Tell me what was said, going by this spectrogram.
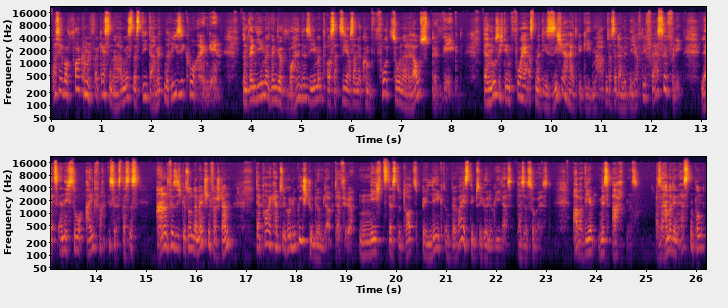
Was wir aber vollkommen vergessen haben, ist, dass die damit ein Risiko eingehen. Und wenn jemand, wenn wir wollen, dass jemand aus, sich aus seiner Komfortzone rausbewegt, dann muss ich dem vorher erstmal die Sicherheit gegeben haben, dass er damit nicht auf die Fresse fliegt. Letztendlich so einfach ist es. Das ist an und für sich gesunder Menschenverstand, da brauche ich kein Psychologiestudium dafür. Nichtsdestotrotz belegt und beweist die Psychologie das, dass es so ist. Aber wir missachten es. Also haben wir den ersten Punkt,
